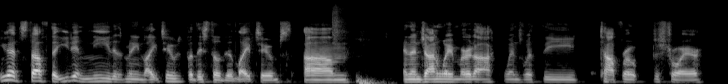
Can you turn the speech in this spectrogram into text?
you had stuff that you didn't need as many light tubes, but they still did light tubes. Um, and then John Wayne Murdoch wins with the top rope destroyer,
